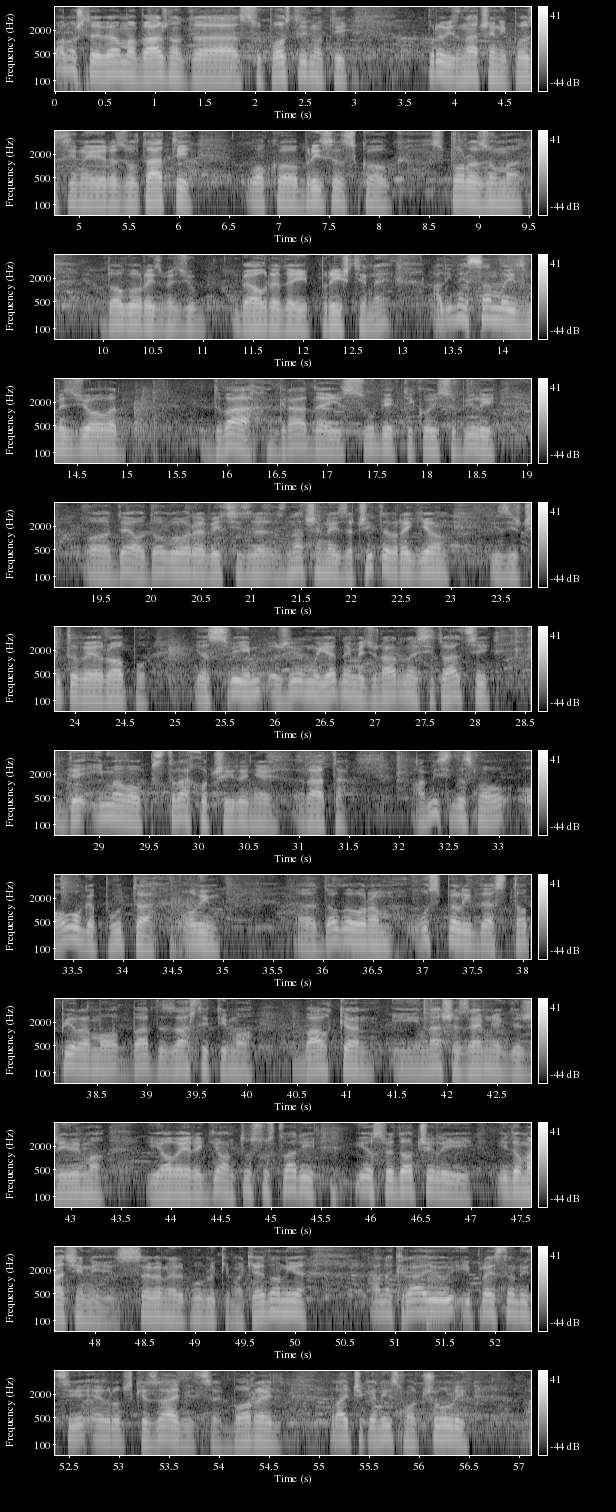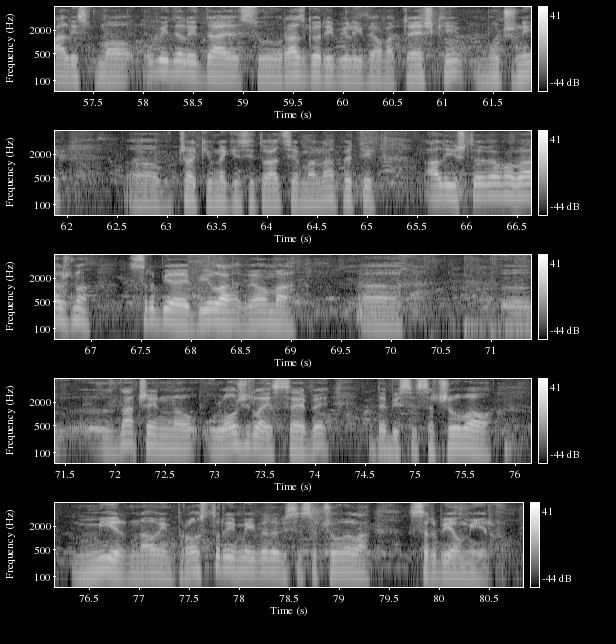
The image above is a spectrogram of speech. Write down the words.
Ono što je veoma važno da su postignuti prvi značajni pozitivni rezultati oko briselskog sporazuma, dogovora između Beograda i Prištine, ali ne samo između ova dva grada i subjekti koji su bili deo dogovora, već i za, značajna i za čitav region i za čitave Evropu. Jer svi živimo u jednoj međunarodnoj situaciji gde imamo strah od širenje rata. A mislim da smo ovoga puta ovim e, dogovorom uspeli da stopiramo, bar da zaštitimo Balkan i naše zemlje gde živimo i ovaj region. Tu su stvari i osvedočili i domaćini iz Severne Republike Makedonije, a na kraju i predstavnici Evropske zajednice, Borelj, Lajčika nismo čuli, ali smo uvideli da su razgovori bili veoma teški, mučni, čak i u nekim situacijama napeti, ali što je veoma važno, Srbija je bila veoma značajno uložila je sebe da bi se sačuvao mir na ovim prostorima i da bi se sačuvala Srbija u miru.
